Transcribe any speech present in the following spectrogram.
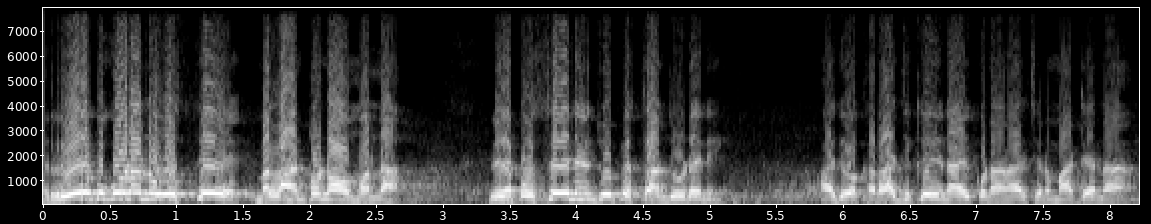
రేపు కూడా నువ్వు వస్తే మళ్ళీ అంటున్నావు మొన్న. రేపు వస్తే నేను చూపిస్తాను చూడని. అది ఒక రాజకీయ నాయకుడు అనాల్సిన మాటేనా?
